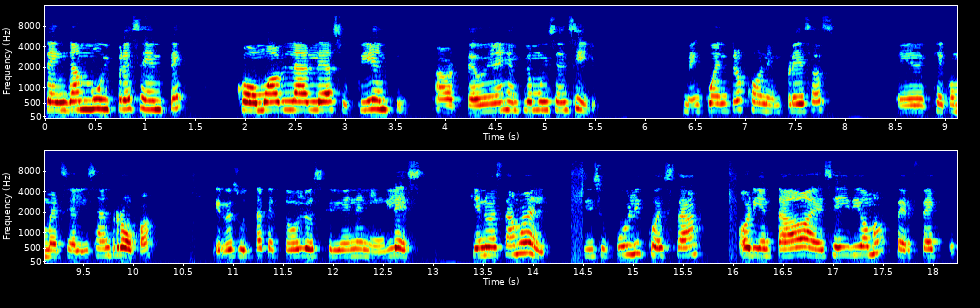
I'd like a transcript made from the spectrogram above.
tengan muy presente cómo hablarle a su cliente? A ver, te doy un ejemplo muy sencillo. Me encuentro con empresas eh, que comercializan ropa y resulta que todo lo escriben en inglés, que no está mal. Si su público está orientado a ese idioma, perfecto.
